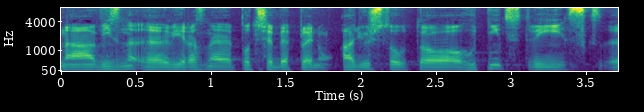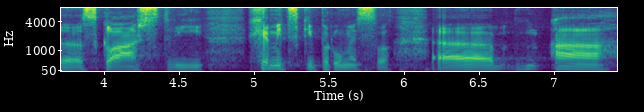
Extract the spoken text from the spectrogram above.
na význa, eh, výrazné potřebě plynu. Ať už jsou to hutnictví, eh, sklářství, chemický průmysl. Eh, a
